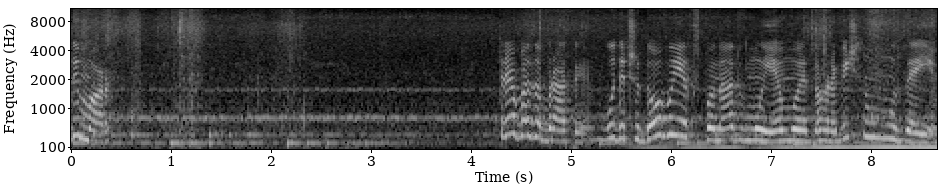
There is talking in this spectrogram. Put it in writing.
димар. Треба забрати. Буде чудовий експонат в моєму етнографічному музеї.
